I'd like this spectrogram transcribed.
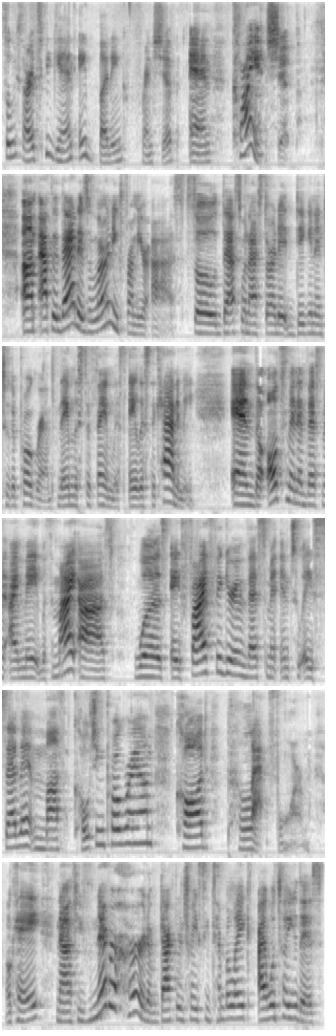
So we started to begin a budding friendship and clientship. Um, after that is learning from your Oz. So that's when I started digging into the programs, Nameless to Famous, A-List Academy. And the ultimate investment I made with my Oz was a five figure investment into a seven month coaching program called Platform. Okay. Now, if you've never heard of Dr. Tracy Timberlake, I will tell you this.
